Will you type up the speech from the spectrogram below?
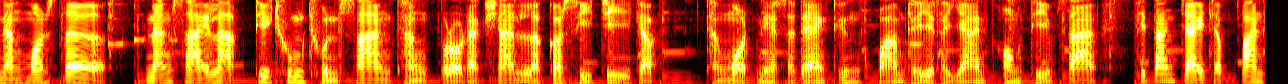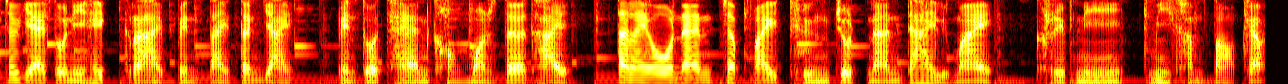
หนังมอนสเตอร์ หนังสายหลักที่ทุ่มทุนสร้างทั้งโปรดักชันแล้วก็ CG ครับ ทั้งหมดเนี่ยแสดงถึงความทะเยอทะยานของทีมสร้าง ที่ตั้งใจจะปั้นเจ้าแย้ตัวนี้ให้กลายเป็นไตเติ้ลใหญ่ เป็นตัวแทนของมอนสเตอร์ไทย แต่ไลโอนั้นจะไปถึงจุดนั้นได้หรือไม่ คลิปนี้มีคำตอบครับ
